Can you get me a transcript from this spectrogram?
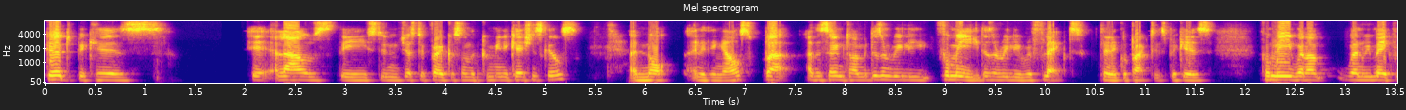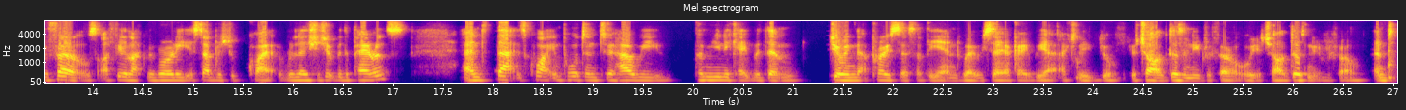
good because it allows the student just to focus on the communication skills and not anything else. But at the same time, it doesn't really, for me, it doesn't really reflect clinical practice because for me, when I when we make referrals, I feel like we've already established a quite a relationship with the parents, and that is quite important to how we communicate with them during that process at the end, where we say, okay, yeah, actually, your your child doesn't need referral, or your child does need referral, and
